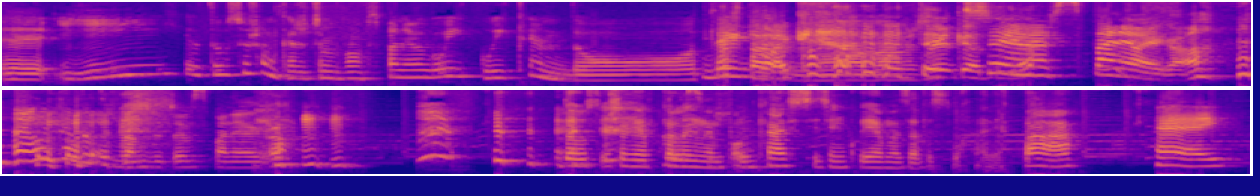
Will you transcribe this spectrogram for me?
Y, I do usłyszonka. Życzymy Wam wspaniałego weekendu. Tygodnia Wam życzę wspaniałego. Weekendu też Wam życzę wspaniałego. Do usłyszenia w kolejnym podcaście. Dziękujemy za wysłuchanie. Pa! Hej!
